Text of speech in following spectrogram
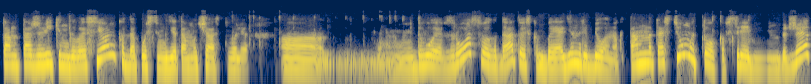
там та же викинговая съемка, допустим, где там участвовали а, двое взрослых, да, то есть как бы и один ребенок. Там на костюмы только в среднем бюджет,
